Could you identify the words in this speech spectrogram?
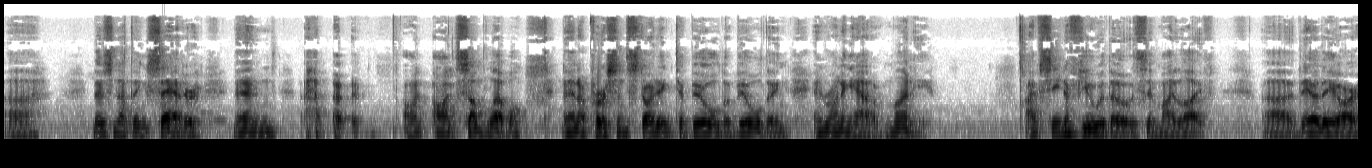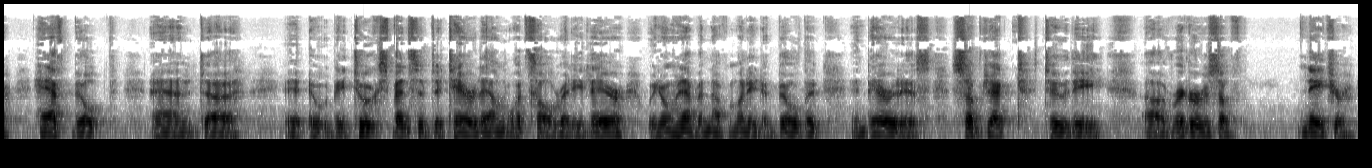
Uh, there's nothing sadder than, uh, on, on some level, than a person starting to build a building and running out of money. I've seen a few of those in my life. Uh, there they are, half built, and uh, it, it, would be too expensive to tear down what's already there. We don't have enough money to build it, and there it is, subject to the uh, rigors of nature.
